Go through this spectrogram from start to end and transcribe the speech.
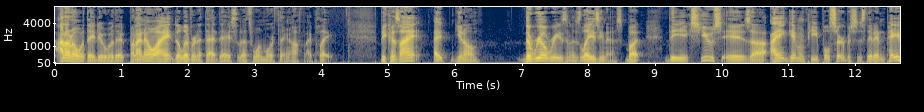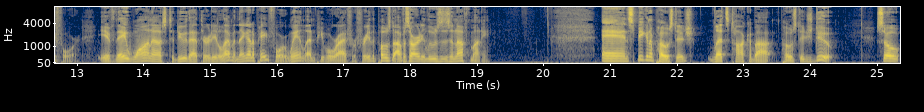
I don't know what they do with it, but I know I ain't delivering it that day. So that's one more thing off my plate. Because I, I you know, the real reason is laziness, but the excuse is uh, I ain't giving people services they didn't pay for. If they want us to do that 3811, they got to pay for it. We ain't letting people ride for free. The post office already loses enough money. And speaking of postage, let's talk about postage due. So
